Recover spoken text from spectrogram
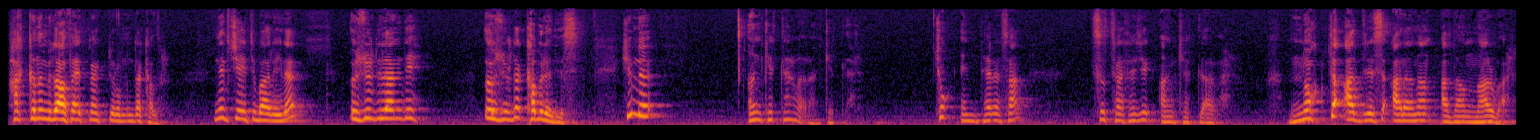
Hakkını müdafaa etmek durumunda kalır. Netice itibariyle özür dilendi. Özür de kabul edilsin. Şimdi anketler var anketler. Çok enteresan stratejik anketler var. Nokta adresi aranan adamlar var.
